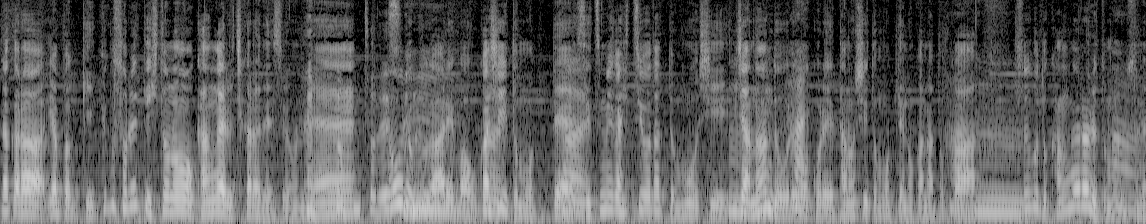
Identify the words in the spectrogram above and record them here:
だからやっぱ結局それって人の考える力ですよね。能力があればおかしいと思って説明が必要だって思うし、じゃあなんで俺はこれ楽しいと思ってるのかなとか、そういうこと考えられると思うんですね。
